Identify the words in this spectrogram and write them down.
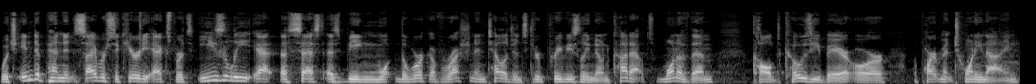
which independent cybersecurity experts easily assessed as being the work of Russian intelligence through previously known cutouts. One of them, called Cozy Bear or Apartment 29,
